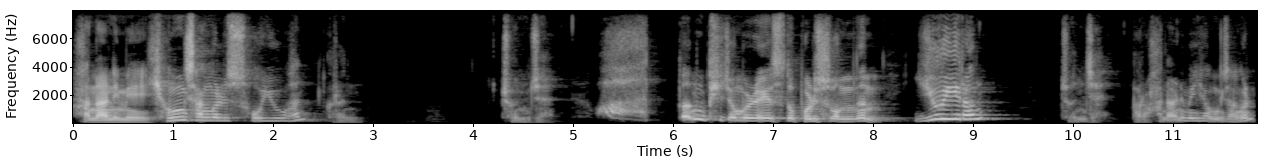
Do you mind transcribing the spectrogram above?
하나님의 형상을 소유한 그런 존재. 어떤 피조물에서도 볼 수 없는 유일한 존재, 바로 하나님의 형상을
